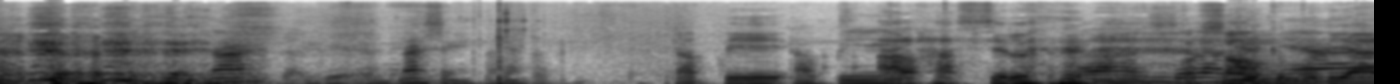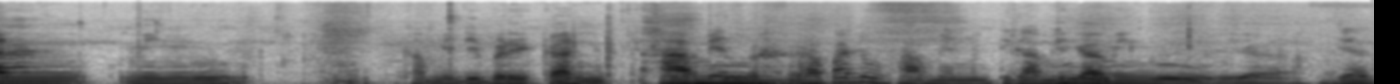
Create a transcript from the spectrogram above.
nah. Nah sih tapi tapi alhasil alhasil Kosong. kemudian minggu kami diberikan Hamin berapa tuh? Hamin tiga minggu. Tiga minggu ya. Jag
